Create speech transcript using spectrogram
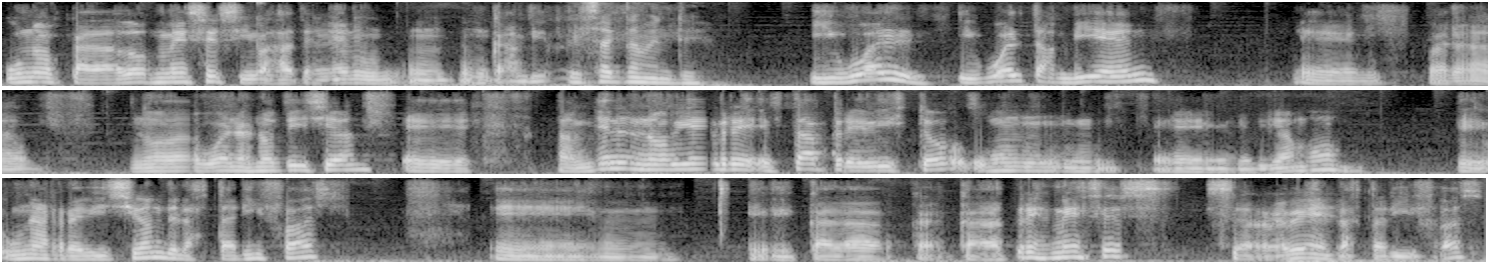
uno cada dos meses ibas a tener un, un, cambio. Exactamente. Igual, igual también, eh, para no dar buenas noticias, eh, también en noviembre está previsto un, eh, digamos, eh, una revisión de las tarifas. Cada, cada tres meses se revén las tarifas,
